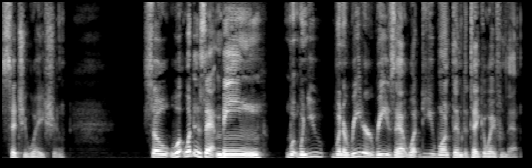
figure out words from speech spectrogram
situation. So, what what does that mean when you when a reader reads that? What do you want them to take away from that?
